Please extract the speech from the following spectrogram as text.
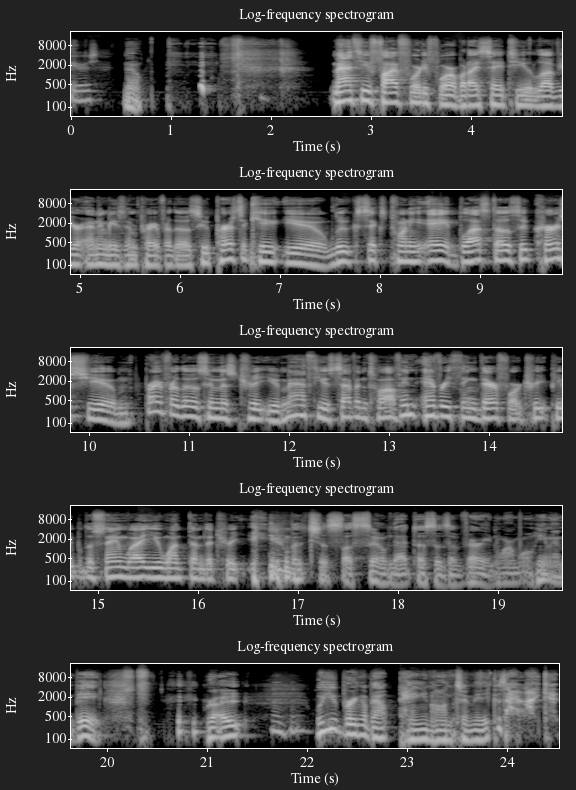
Cheers. No. Matthew 5:44 but I say to you love your enemies and pray for those who persecute you. Luke 6:28 bless those who curse you. Pray for those who mistreat you. Matthew 7:12 in everything therefore treat people the same way you want them to treat you. Let's just assume that this is a very normal human being. right? Mm-hmm. Will you bring about pain onto me because I like it?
